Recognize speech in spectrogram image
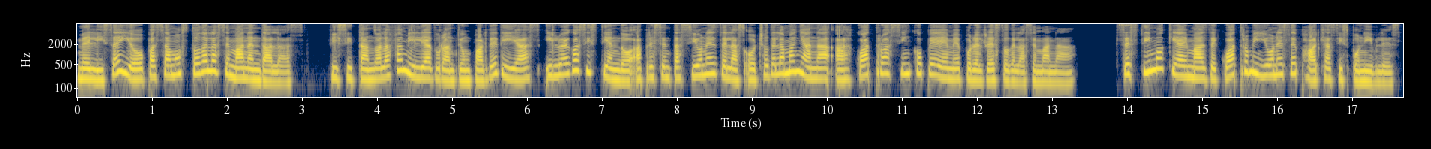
Melissa y yo pasamos toda la semana en Dallas, visitando a la familia durante un par de días y luego asistiendo a presentaciones de las 8 de la mañana a 4 a 5 pm por el resto de la semana. Se estima que hay más de 4 millones de podcasts disponibles,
